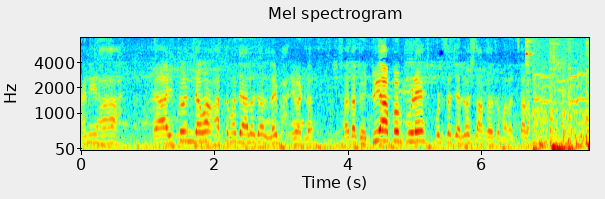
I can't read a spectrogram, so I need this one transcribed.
आणि हा इथून जेव्हा आतमध्ये आलो जेव्हा लय भारी वाटलं. आता भेटूया आपण पुढे. पुढचा जल्लोष दाखवतो तुम्हाला. चला.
